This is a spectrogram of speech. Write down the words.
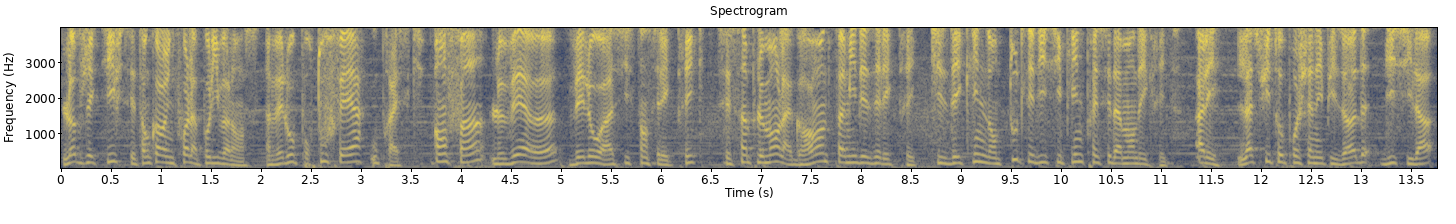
L'objectif, c'est encore une fois la polyvalence. Un vélo pour tout faire ou presque. Enfin, le VAE, vélo à assistance électrique, c'est simplement la grande famille des électriques qui se décline dans toutes les disciplines précédemment décrites. Allez, la suite au prochain épisode. D'ici là,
